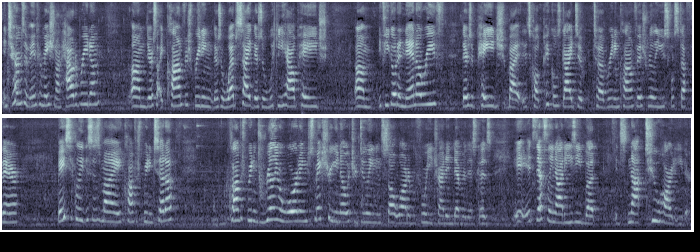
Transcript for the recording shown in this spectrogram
In terms of information on how to breed them, um, there's like clownfish breeding. There's a website. There's a WikiHow page. Um, if you go to Nano Reef, there's a page by it's called Pickle's Guide to, to Breeding Clownfish. Really useful stuff there. Basically, this is my clownfish breeding setup. Clownfish breeding is really rewarding. Just make sure you know what you're doing in salt water before you try to endeavor this because it, it's definitely not easy, but it's not too hard either.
